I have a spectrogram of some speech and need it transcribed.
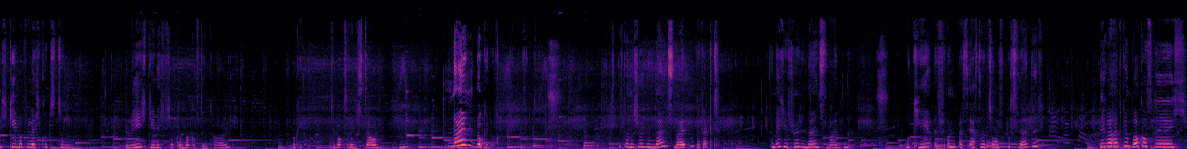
Ich gehe mal vielleicht kurz zum. Nee, ich gehe nicht. Ich habe keinen Bock auf den Karl. Okay, die Boxerin ist down. Nein! Okay, doch. Ich kann da schön hineinsnipen. Perfekt. Ich kann echt schön hineinsnipen. Okay, und als erstes Song ist fertig. Digga hat keinen Bock auf dich.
